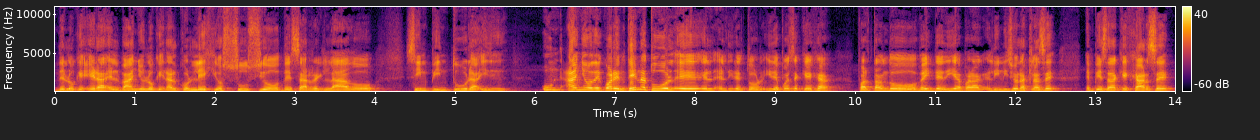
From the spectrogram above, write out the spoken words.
de lo que era el baño, lo que era el colegio sucio, desarreglado, sin pintura. Y un año de cuarentena tuvo el, eh, director y después se queja, faltando 20 días para el inicio de las clases, empieza a quejarse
